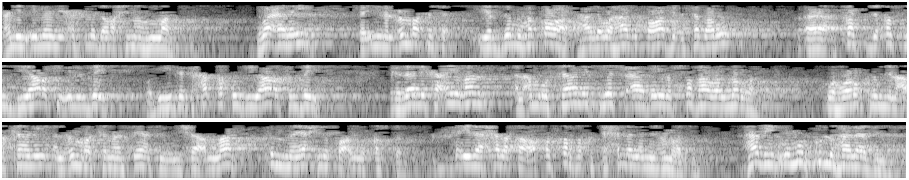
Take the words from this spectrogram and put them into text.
عن الإمام أحمد رحمه الله. وعليه فإن العمرة يلزمها الطواف. هذا وهذا الطواف يعتبر آه، قصد قصد الزيارة إلى البيت وبه تتحقق زيارة البيت. كذلك أيضا الأمر الثالث يسعى بين الصفا والمروة وهو ركن من أركان العمرة كما سيأتي إن شاء الله ثم يحلق أو يقصر. فإذا حلق أو قصر فقد تحلل من عمرته. هذه الأمور كلها لازمة.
